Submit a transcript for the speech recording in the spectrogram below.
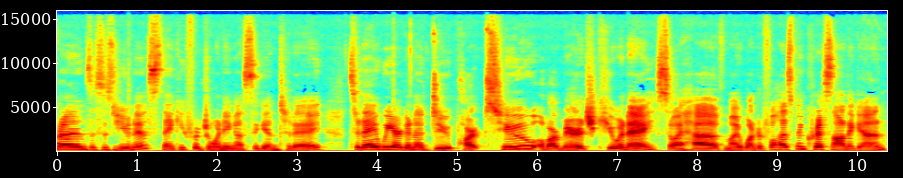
Friends, this is Eunice. Thank you for joining us again today. Today we are going to do part 2 of our marriage Q&A. So I have my wonderful husband Chris on again.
